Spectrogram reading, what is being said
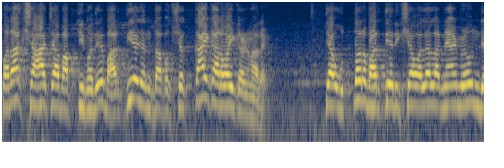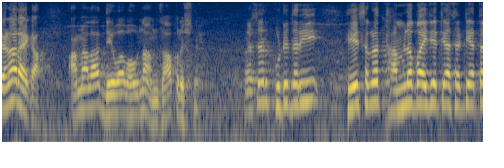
पराग शहाच्या बाबतीमध्ये भारतीय जनता पक्ष काय कारवाई करणार आहे? त्या उत्तर भारतीय रिक्षावाल्याला न्याय मिळवून देणार आहे का? आम्हाला देवाभाऊना आमचा हा प्रश्न आहे. सर कुठेतरी हे सगळं थांबलं पाहिजे. त्यासाठी आता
